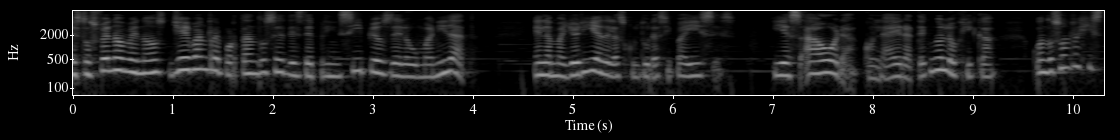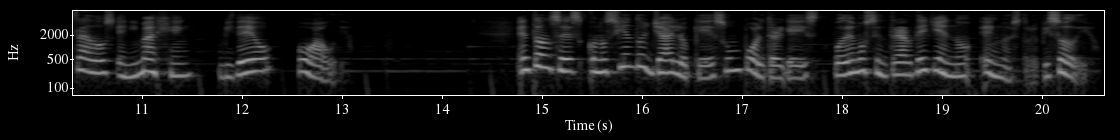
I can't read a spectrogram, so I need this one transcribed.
Estos fenómenos llevan reportándose desde principios de la humanidad, en la mayoría de las culturas y países, y es ahora, con la era tecnológica, cuando son registrados en imagen, video o audio. Entonces, conociendo ya lo que es un poltergeist, podemos entrar de lleno en nuestro episodio.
